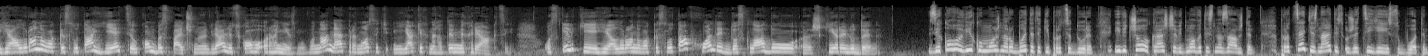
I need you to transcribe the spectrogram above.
Гіалуронова кислота є цілком безпечною для людського організму. Вона не приносить ніяких негативних реакцій, оскільки гіалуронова кислота входить до складу е, шкіри людини. З якого віку можна робити такі процедури і від чого краще відмовитись назавжди? Про це дізнаєтесь уже цієї суботи.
